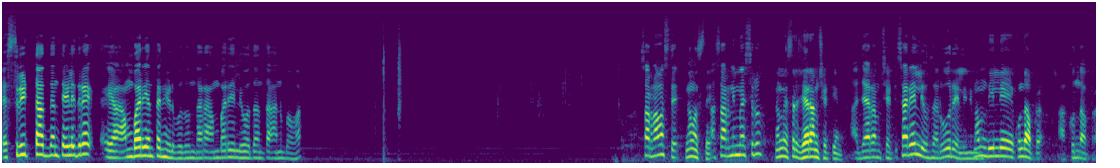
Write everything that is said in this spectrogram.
ಹೆಸರಿಟ್ಟದಂತ ಹೇಳಿದರೆ ಅಂಬಾರಿ ಅಂತಲೇ ಹೇಳ್ಬೋದು. ಒಂಥರ ಅಂಬಾರಿಯಲ್ಲಿ ಹೋದಂಥ ಅನುಭವ. ಸರ್ ನಮಸ್ತೆ. ನಮಸ್ತೆ. ಸರ್ ನಿಮ್ಮ ಹೆಸರು? ನಮ್ಮ ಹೆಸರು ಜಯರಾಮ್ ಶೆಟ್ಟಿ ಅಂತ. ಆ, ಜಯರಾಮ್ ಶೆಟ್ಟಿ. ಸರ್ ಎಲ್ಲಿ ಸರ್ ಊರಲ್ಲಿ ನಿಮ್ಮ ನಮ್ದು ಇಲ್ಲಿ ಕುಂದಾಪುರ. ಆ, ಕುಂದಾಪುರ.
